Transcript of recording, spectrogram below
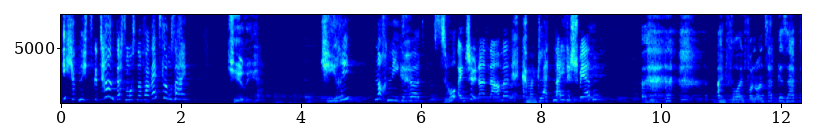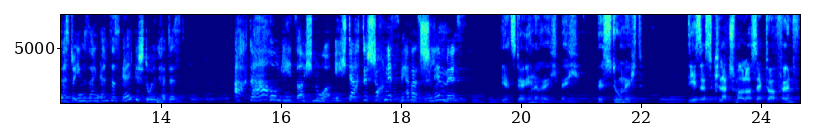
Ich habe nichts getan. Kiri. Kiri? Noch nie gehört. So ein schöner Name. Kann man glatt neidisch werden? Ein Freund von uns hat gesagt, dass du ihm sein ganzes Geld gestohlen hättest. Ach, darum geht's euch nur. Ich dachte schon, es wäre was Schlimmes. Jetzt erinnere ich mich. Bist du nicht dieses Klatschmaul aus Sektor 5?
